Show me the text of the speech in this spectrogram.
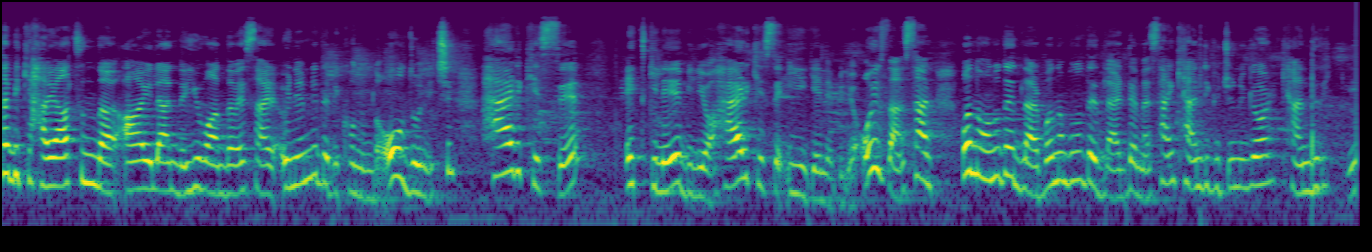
tabii ki hayatında, ailende, yuvanda vesaire önemli de bir konumda olduğun için herkesi etkileyebiliyor. Herkese iyi gelebiliyor. O yüzden sen bana onu dediler, bana bunu dediler deme. Sen kendi gücünü gör, kendi e,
